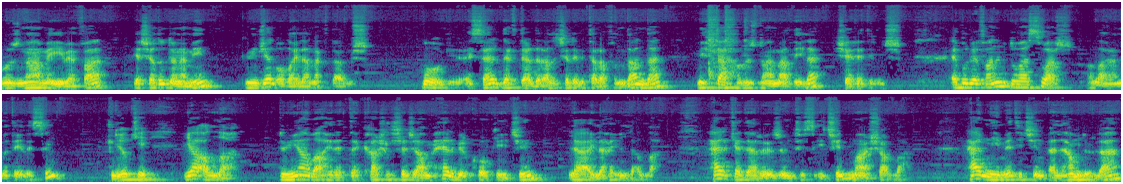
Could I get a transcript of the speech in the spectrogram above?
Ruzname-i Vefa, yaşadığı dönemin güncel olaylarını aktarmış. Bu eser Defterler Ali Çelebi tarafından da Miftah Ruzname adıyla şehredilmiş. Ebu Vefa'nın bir duası var. Allah rahmet eylesin. Diyor ki, Ya Allah, dünya ve ahirette karşılaşacağım her bir korku için La ilahe illallah. Her keder ve üzüntüsü için maşallah. Her nimet için elhamdülillah.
